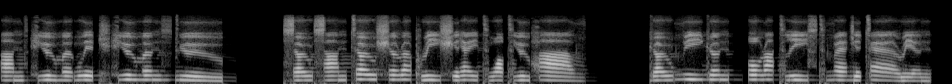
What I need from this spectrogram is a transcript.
and humor which humans do. So Santosha appreciate what you have. Go vegan, or at least vegetarian.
